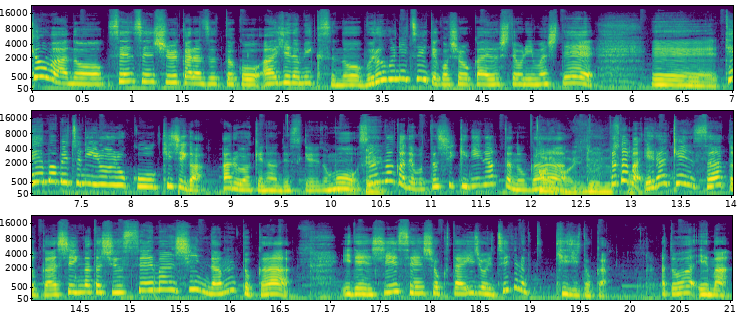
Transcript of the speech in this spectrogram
今日はあの先々週からずっとこう i ジェノミックスのブログについてご紹介をしておりまして、えー、テーマ別にいろいろこう記事があるわけなんですけれどもその中で私気になったのが、はいはい、例えばエラ検査とか新型出生マン診断とか遺伝子染色体異常についての記事とかあとはエマ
